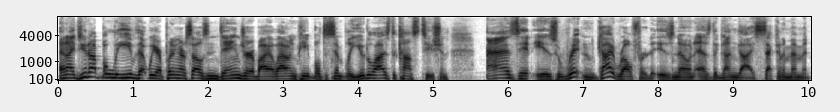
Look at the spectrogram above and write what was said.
And I do not believe that we are putting ourselves in danger by allowing people to simply utilize the Constitution as it is written. Guy Relford is known as the gun guy, Second Amendment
